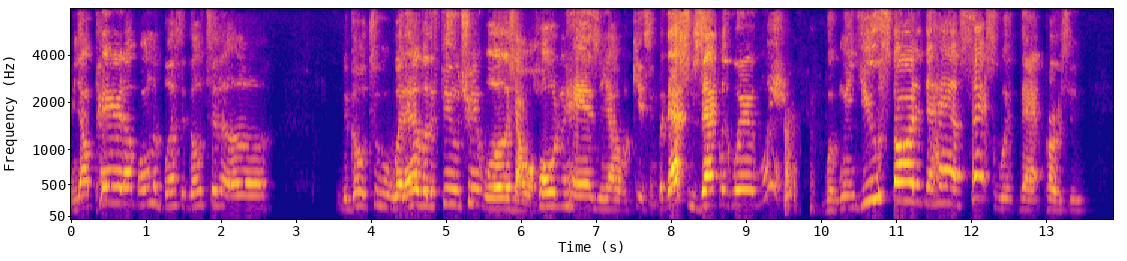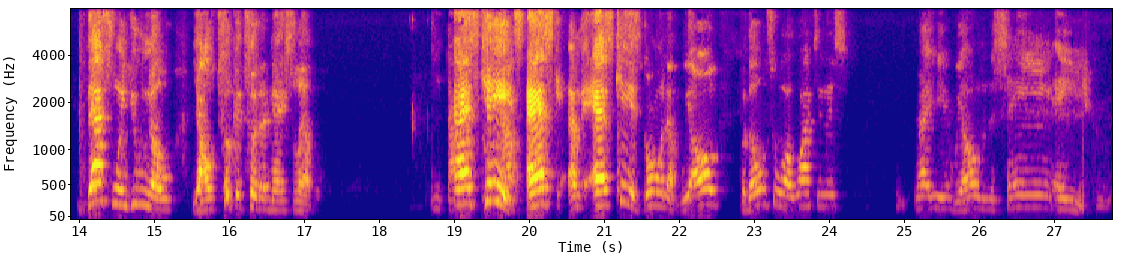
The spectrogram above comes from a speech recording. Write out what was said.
and y'all paired up on the bus to go to the, uh, to go to whatever the field trip was, y'all were holding hands and y'all were kissing. But that's exactly where it went. But when you started to have sex with that person, that's when you know y'all took it to the next level. As kids, as I mean, as kids growing up, we all for those who are watching this right here, we all in the same age group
